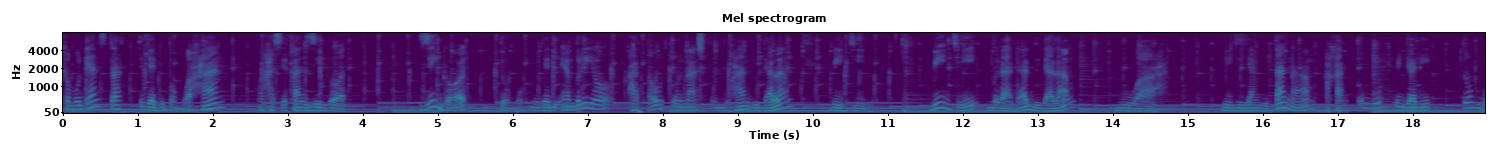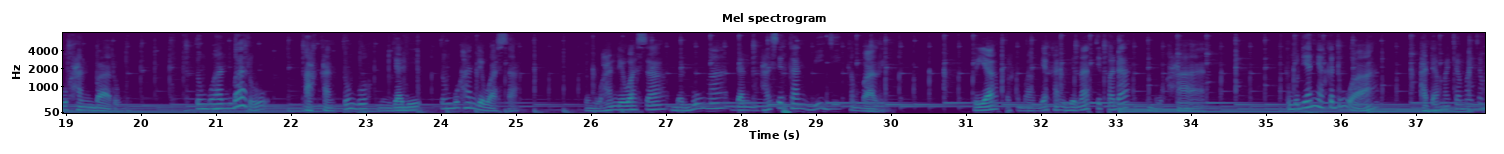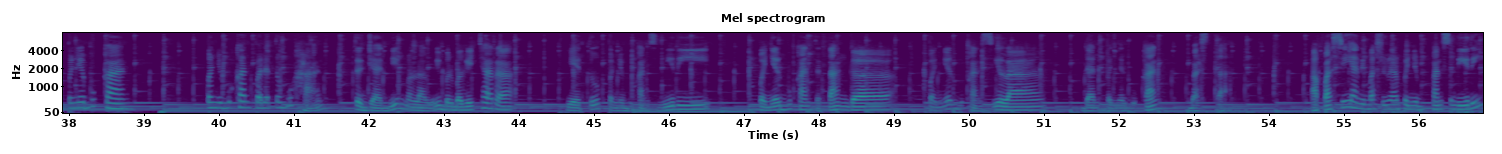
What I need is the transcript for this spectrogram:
Kemudian setelah terjadi pembuahan menghasilkan zigot. Zigot tumbuh menjadi embrio atau tunas tumbuhan di dalam biji. Biji berada di dalam buah. Biji yang ditanam akan tumbuh menjadi tumbuhan baru. Tumbuhan baru akan tumbuh menjadi tumbuhan dewasa. Tumbuhan dewasa berbunga dan menghasilkan biji kembali. Pria perkembangbiakan generatif pada tumbuhan. Kemudian yang kedua, ada macam-macam penyerbukan. Penyerbukan pada tumbuhan terjadi melalui berbagai cara, yaitu penyerbukan sendiri, penyerbukan tetangga, penyerbukan silang, dan penyerbukan basta. Apa sih yang dimaksud dengan penyembuhan sendiri?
